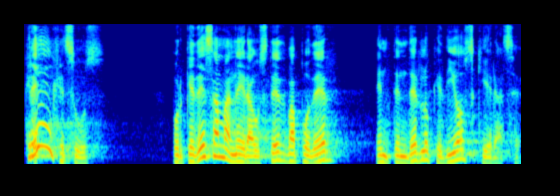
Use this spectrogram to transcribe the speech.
Crea en Jesús, porque de esa manera usted va a poder entender lo que Dios quiere hacer.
